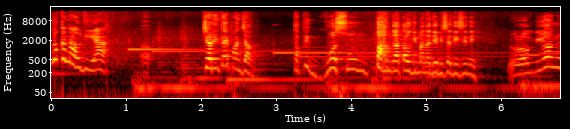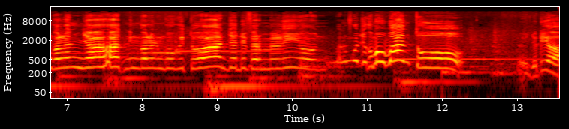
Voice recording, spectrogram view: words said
Lu kenal dia? Ceritanya panjang. Tapi gue sumpah nggak tahu gimana dia bisa di sini. Ya lagian kalian jahat, ninggalin gue gitu aja di Vermilion. Kan gue juga mau bantu. Ya, jadi ya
